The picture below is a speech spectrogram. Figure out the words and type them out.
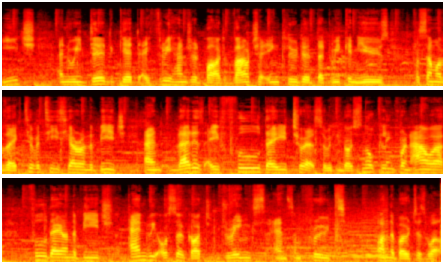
each and we did get a 300 baht voucher included that we can use for some of the activities here on the beach and that is a full day tour so we can go snorkeling for an hour full day on the beach and we also got drinks and some fruit on the boat as well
